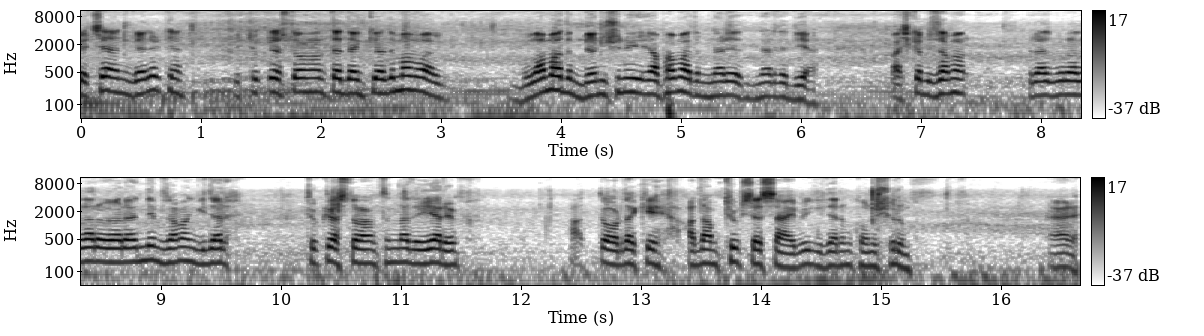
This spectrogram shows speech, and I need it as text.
Geçen gelirken bir Türk restoranında denk geldim ama bulamadım. Dönüşünü yapamadım nerede, nerede diye. Başka bir zaman biraz buraları öğrendiğim zaman gider Türk restoranında da yerim. Hatta oradaki adam Türkse sahibi giderim konuşurum. Yani.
